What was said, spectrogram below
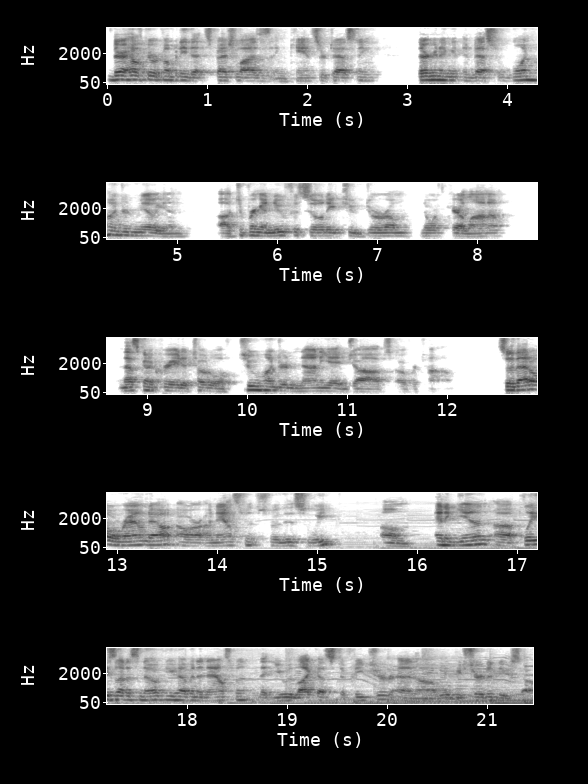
they're a healthcare company that specializes in cancer testing. They're going to invest 100 million uh, to bring a new facility to Durham, North Carolina and that's going to create a total of 298 jobs over time. So that'll round out our announcements for this week. Um, and again, uh, please let us know if you have an announcement that you would like us to feature, and uh, we'll be sure to do so.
